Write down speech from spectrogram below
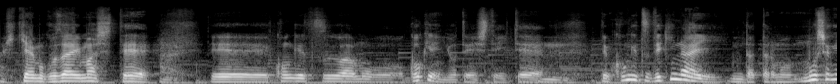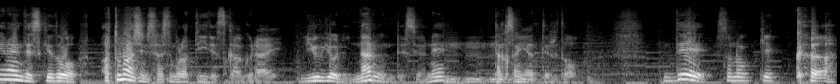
引き合いもございまして、はい。えー今月はもう5件予定していて、うんでも今月できないんだったらもう申し訳ないんですけど後回しにさせてもらっていいですかぐらい言うようになるんですよね、うんうんうんたくさんやってると。でその結果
